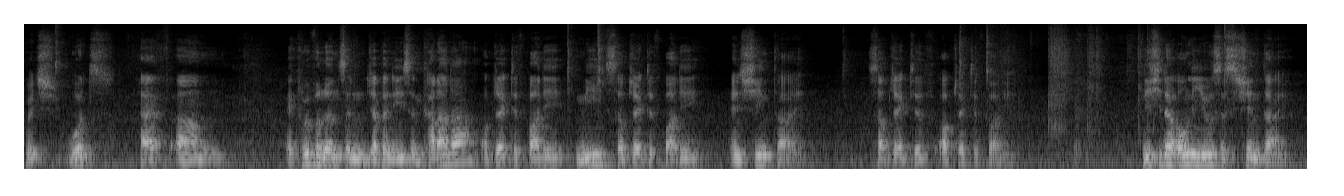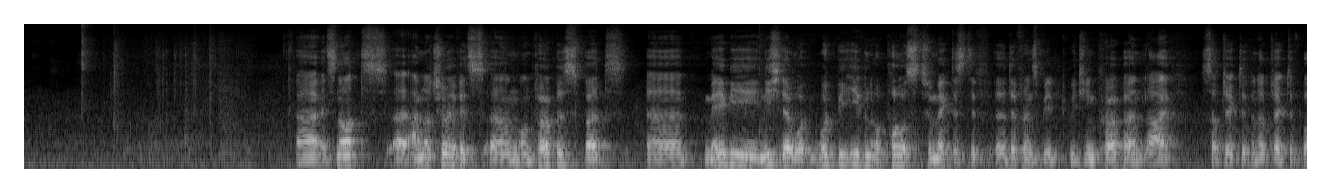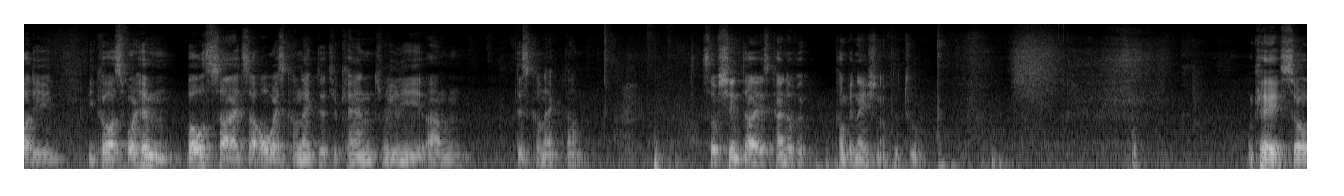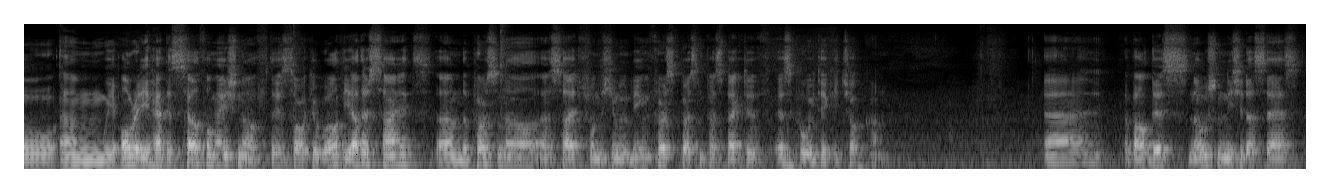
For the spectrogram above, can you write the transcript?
which would have um, equivalents in Japanese in Karada, objective body, Mi, subjective body, and Shintai, subjective, objective body. Nishida only uses Shintai, uh, it's not, uh, I'm not sure if it's um, on purpose, but uh, maybe Nishida would be even opposed to make this dif uh, difference be between Körper and Leib, subjective and objective body, because for him both sides are always connected. You can't really um, disconnect them. So Shintai is kind of a combination of the two. Okay, so um, we already had the self formation of the historical world. The other side, um, the personal uh, side from the human being, first person perspective, is Koiteki Chokkan. Uh, about this notion, Nishida says,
